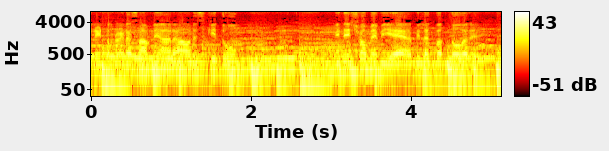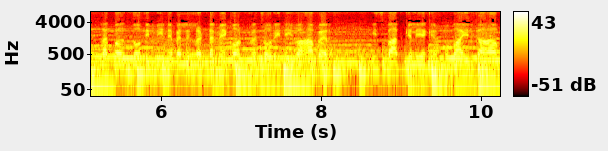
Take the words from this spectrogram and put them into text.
ग्रेटर नोएडा सामने आ रहा है और इसकी धूम विदेशों में भी है। अभी लगभग दो लगभग दो तीन महीने पहले लंदन में कॉन्फ्रेंस हो रही थी। वहाँ पर इस बात के लिए कि मोबाइल का हब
